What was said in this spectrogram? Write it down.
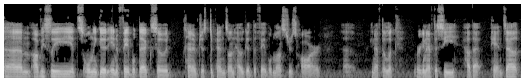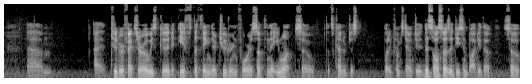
Um, obviously, it's only good in a Fabled deck, so it kind of just depends on how good the Fabled monsters are. Um, we're gonna have to look. We're gonna have to see how that pans out. Um, I, tutor effects are always good if the thing they're tutoring for is something that you want. So that's kind of just what it comes down to. This also has a decent body, though, so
